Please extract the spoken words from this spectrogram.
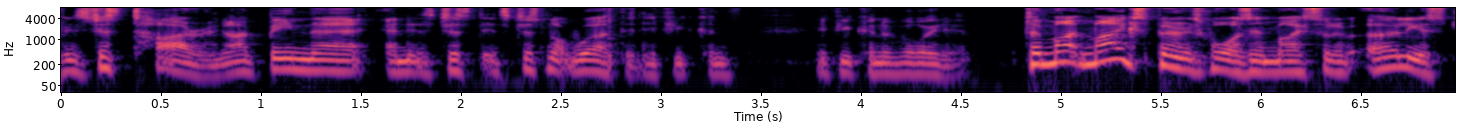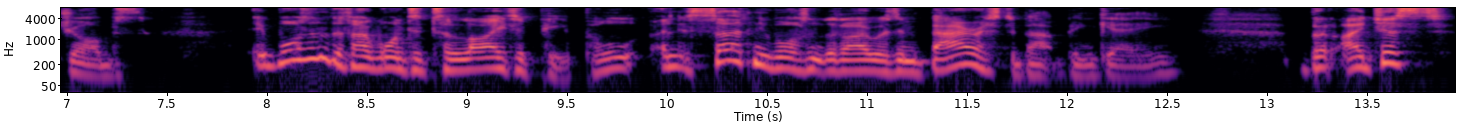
It's just tiring. I've been there and it's just it's just not worth it if you can if you can avoid it. So my, my experience was in my sort of earliest jobs, it wasn't that I wanted to lie to people, and it certainly wasn't that I was embarrassed about being gay, but I just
